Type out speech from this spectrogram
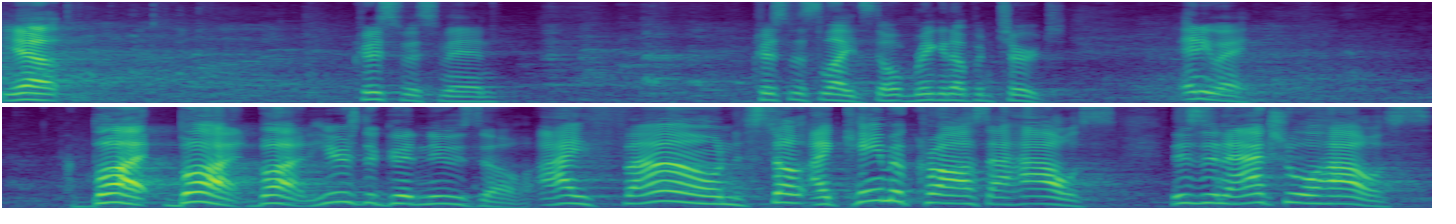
Yep. Christmas, man. Christmas lights. Don't bring it up in church. Anyway. But, but, but, here's the good news though. I found some, I came across a house. This is an actual house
